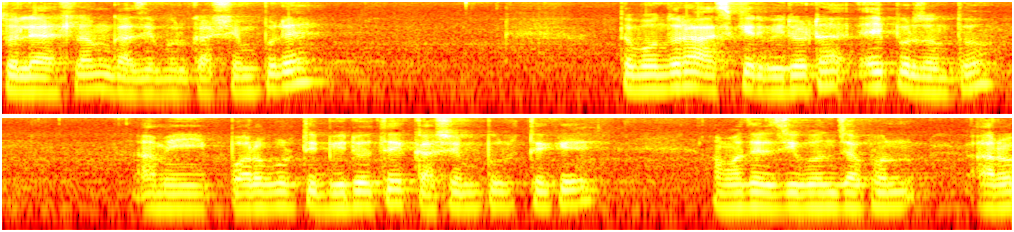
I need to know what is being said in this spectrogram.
চলে আসলাম গাজীপুর কাশিমপুরে। তো বন্ধুরা, আজকের ভিডিওটা এই পর্যন্ত। আমি পরবর্তী ভিডিওতে কাশিমপুর থেকে আমাদের জীবনযাপন আরও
